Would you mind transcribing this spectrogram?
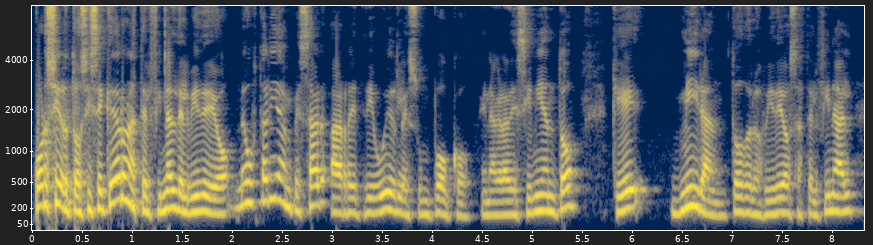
Por cierto, si se quedaron hasta el final del video, me gustaría empezar a retribuirles un poco en agradecimiento que miran todos los videos hasta el final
